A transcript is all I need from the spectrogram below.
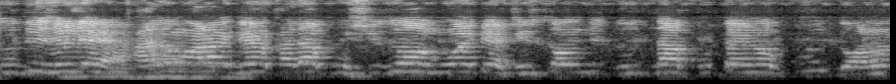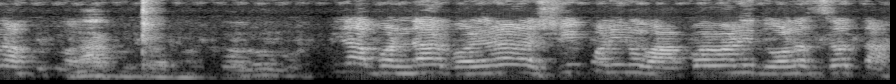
જુદી છે લે. આજે મારા ઘેર કદાચ પૂછી જો હું બેઠી તો દૂધ ના ફૂટાય નો દોણો ના ના ફૂટવા ભંડાર ભરેલા રસી પાણીનો વાપરવાની દોણ જ સત્તા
